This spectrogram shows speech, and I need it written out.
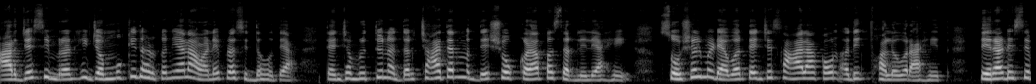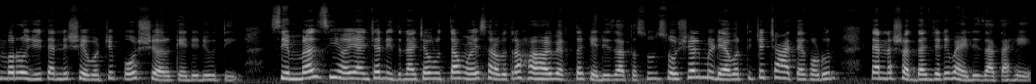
आर जे सिमरन ही जम्मू की धडकन या नावाने प्रसिद्ध होत्या. त्यांच्या मृत्यूनंतर चाहत्यांमध्ये शोककळा पसरलेली आहे. सोशल मीडियावर त्यांचे सहा लाखाहून अधिक फॉलोवर आहेत. तेरा डिसेंबर रोजी त्यांनी शेवटची पोस्ट शेअर केलेली होती. सिमरन सिंह यांच्या निधनाच्या वृत्तामुळे सर्वत्र हळहळ व्यक्त केली जात असून सोशल मीडियावर तिच्या चाहत्याकडून त्यांना श्रद्धांजली वाहिली जात आहे.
